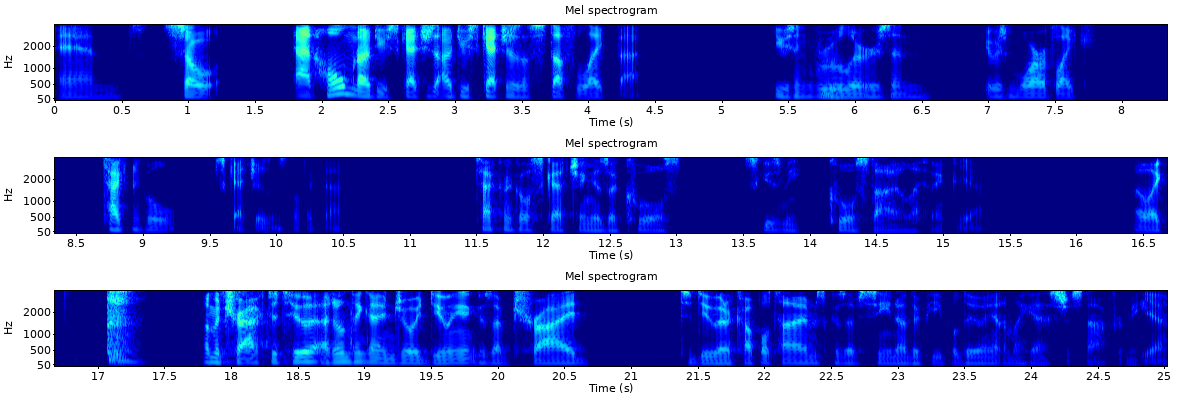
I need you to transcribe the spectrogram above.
And so at home when I do sketches, I do sketches of stuff like that. Using Hmm. rulers and it was more of like technical sketches and stuff like that. technical sketching is a cool excuse me cool style i think Yeah. i like i'm attracted to it i don't think i enjoy doing it because i've tried to do it a couple times because i've seen other people doing it i'm like yeah, it's just not for me Yeah.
